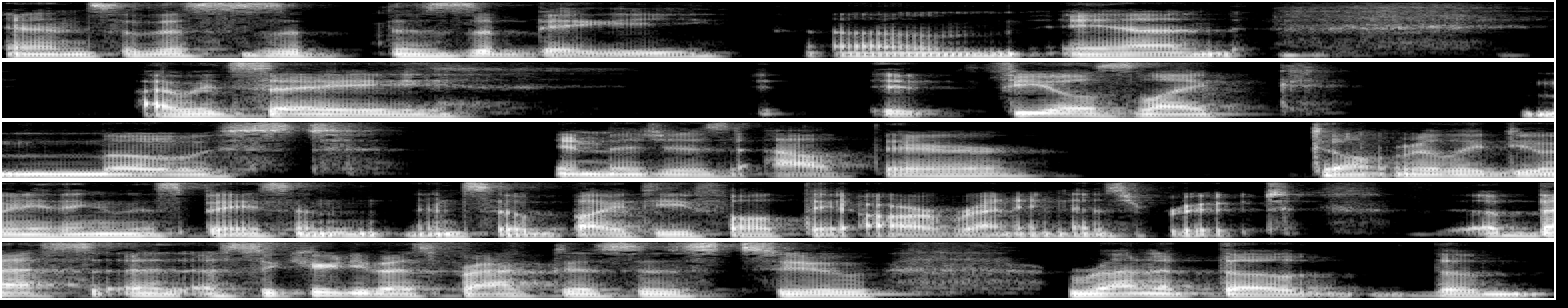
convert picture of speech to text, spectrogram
and so this is a this is a biggie, um, and I would say it feels like most images out there don't really do anything in this space, and and so by default they are running as root. A best a security best practice is to run at the the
